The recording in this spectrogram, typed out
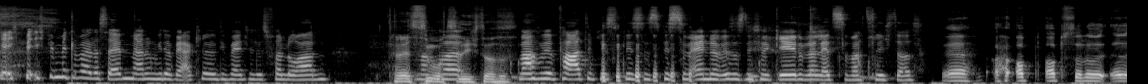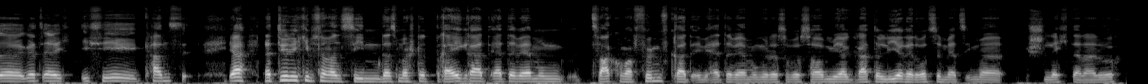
Ja, ich bin, ich bin mittlerweile derselben Meinung wie der Werkel, die Menschheit ist verloren. Der letzte macht's wir- Licht aus. Machen wir Party bis, bis, es, bis zum Ende, bis es nicht mehr geht und der Letzte macht's Licht aus. Ja, ob, absolut, äh, ganz ehrlich, ich sehe, kann's. Ja, natürlich gibt es noch einen Sinn, dass wir statt 3 Grad Erderwärmung 2,5 Grad Erderwärmung oder sowas haben. Ja, gratuliere, trotzdem wird es immer schlechter dadurch.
